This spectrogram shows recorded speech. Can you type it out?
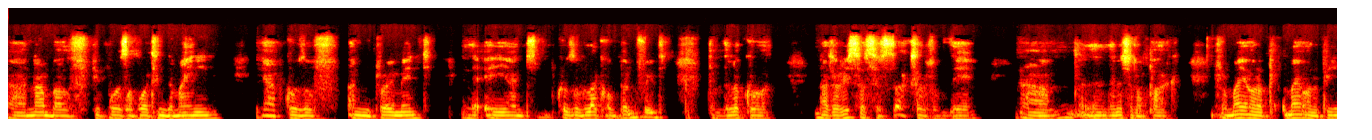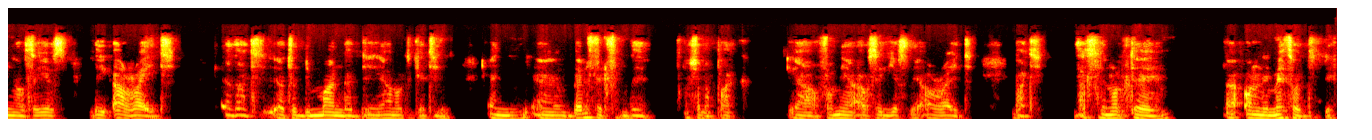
uh, number of people supporting the mining, yeah, because of unemployment in the area and because of lack of benefit from the local natural resources actually from the, um, the national park. From my own my own opinion, I'll say yes, they are right and that uh, to demand that they are not getting any uh, benefit from the national park. Yeah, for me, I'll say yes, they are right, but that's not the uh, only method they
